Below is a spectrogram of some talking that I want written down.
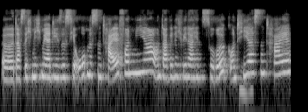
äh, dass ich nicht mehr dieses hier oben ist ein Teil von mir und da will ich wieder hin zurück und hier ist ein Teil,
